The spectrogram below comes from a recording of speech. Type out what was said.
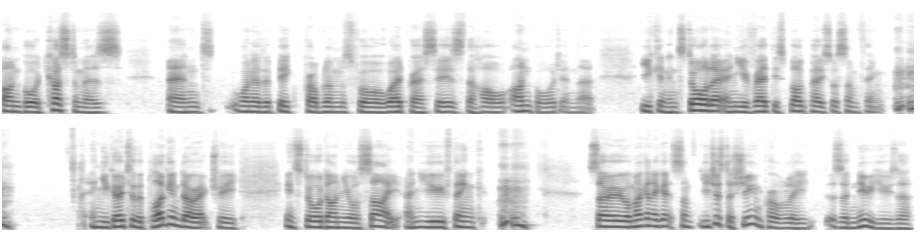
onboard customers. And one of the big problems for wordpress is the whole onboard in that you can install it and you've read this blog post or something and you go to the plugin directory installed on your site and you think so am i going to get some you just assume probably as a new user.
